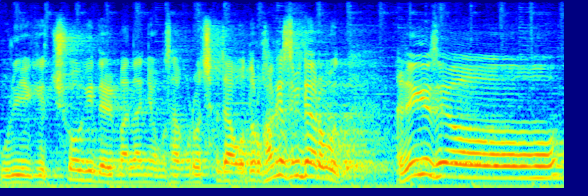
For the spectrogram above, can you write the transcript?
우리에게 추억이 될 만한 영상으로 찾아오도록 하겠습니다. 여러분 안녕히 계세요.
